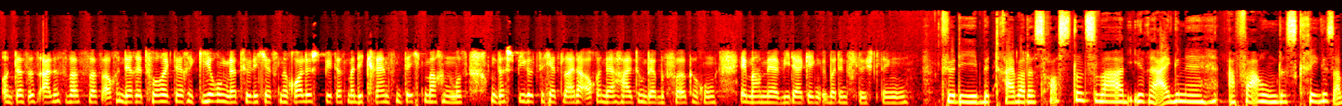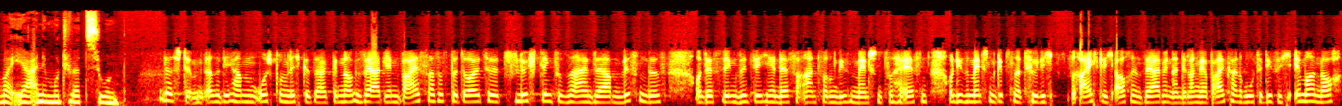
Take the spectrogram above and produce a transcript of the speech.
Und das ist alles was, was auch in der Rhetorik der Regierung natürlich jetzt eine Rolle spielt, dass man die Grenzen dicht machen muss. Und das spiegelt sich jetzt leider auch in der Haltung der Bevölkerung immer mehr wieder gegenüber den Flüchtlingen. Für die Betreiber des Hostels war ihre eigene Erfahrung des Krieges aber eher eine Motivation. Das stimmt. Also die haben ursprünglich gesagt, genau Serbien weiß, was es bedeutet, Flüchtling zu sein. Serben wissen das und deswegen sind wir hier in der Verantwortung, diesen Menschen zu helfen. Und diese Menschen gibt es natürlich reichlich auch in Serbien entlang der Balkanroute, die sich immer noch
